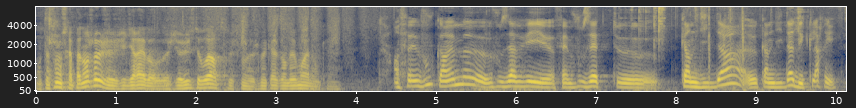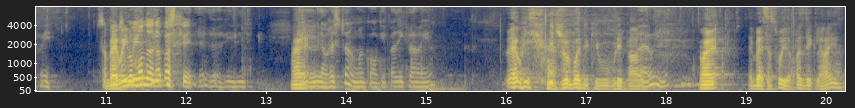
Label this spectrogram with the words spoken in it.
Bon, De toute façon, je serais pas dangereux. Je, je dirais, bah, je vais juste te voir parce que je me, je me casse dans deux mois. Donc, euh. Enfin, vous, quand même, euh, vous avez, enfin, vous êtes euh, candidat, euh, candidat déclaré. Oui. Ah bah oui, tout le oui. monde n'en Oui, a pas fait. Il, Ouais. il en reste un encore qui n'est pas déclaré. hein. Ah oui, je vois de qui vous voulez parler. Bah oui. Ouais. Eh ben, ça se trouve, il va pas se déclarer. hein.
